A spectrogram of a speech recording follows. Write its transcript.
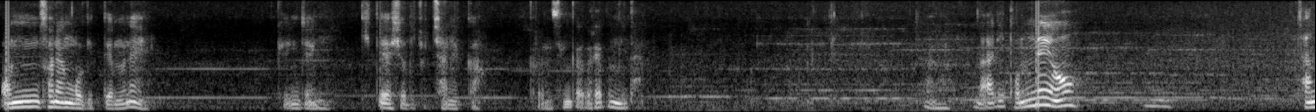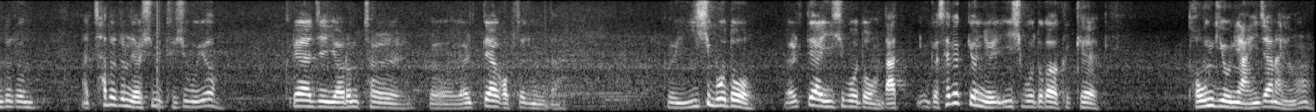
엄선한 거기 때문에 굉장히 기대하셔도 좋지 않을까. 그런 생각을 해봅니다. 자, 날이 덥네요. 음, 잔도 좀 아, 차도 좀 열심히 드시고요. 그래야지 여름철 그 열대야가 없어집니다. 그 25도 열대야 25도 낮 그러니까 새벽 기온 25도가 그렇게 더운 기온이 아니잖아요.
